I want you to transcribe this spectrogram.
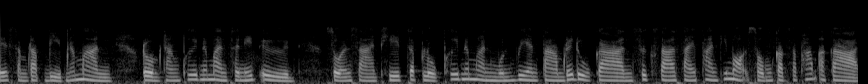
ล็ดสำหรับบีบน้ำมัน รวมทั้งพืชน้ำมันชนิดอื่น สวนสาธิตจะปลูกพืชน้ำมันหมุนเวียนตามฤดูกาลศึกษาสายพันธุ์ที่เหมาะสมกับสภาพอากาศ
